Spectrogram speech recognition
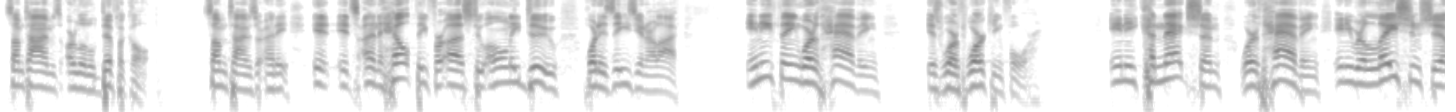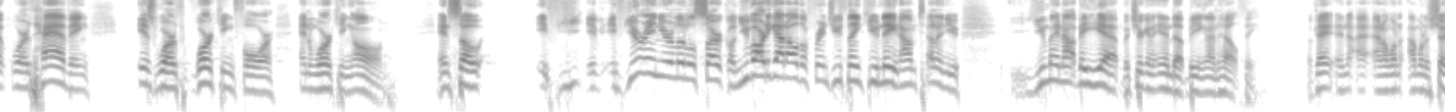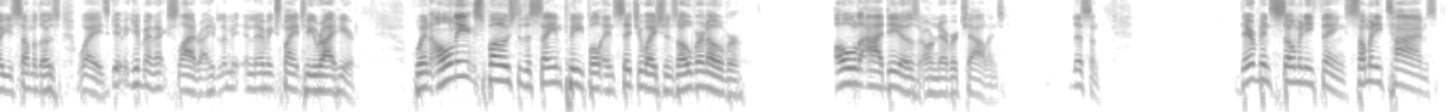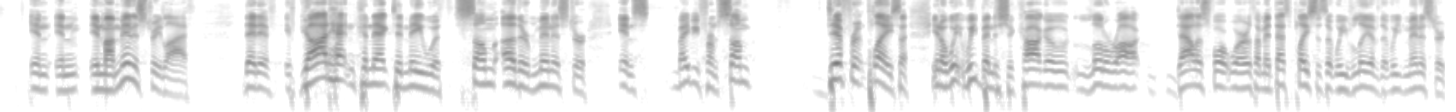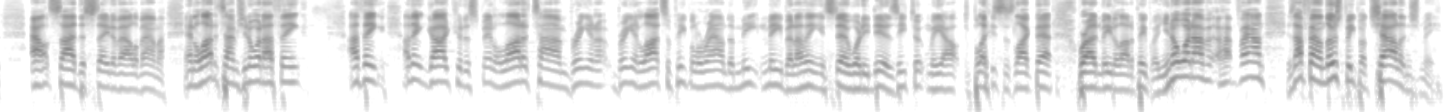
sometimes are a little difficult, sometimes are un- it, it's unhealthy for us to only do what is easy in our life. Anything worth having is worth working for. Any connection worth having, any relationship worth having is worth working for and working on. And so if, you, if, if you're in your little circle and you've already got all the friends you think you need, I'm telling you, you may not be yet, but you're going to end up being unhealthy. Okay, and I, and I want I want to show you some of those ways. Give, give me the next slide right here. Let me let me explain it to you right here. When only exposed to the same people and situations over and over, old ideas are never challenged. Listen, there have been so many things, so many times in, in, in my ministry life that if, if God hadn't connected me with some other minister in maybe from some different place, uh, you know, we, we've been to Chicago, Little Rock, Dallas, Fort Worth. I mean, that's places that we've lived, that we've ministered outside the state of Alabama. And a lot of times, you know what I think? I think, I think God could have spent a lot of time bringing, bringing lots of people around to meet me, but I think instead what he did is he took me out to places like that where I'd meet a lot of people. You know what I've, I found? Is I found those people challenged me.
